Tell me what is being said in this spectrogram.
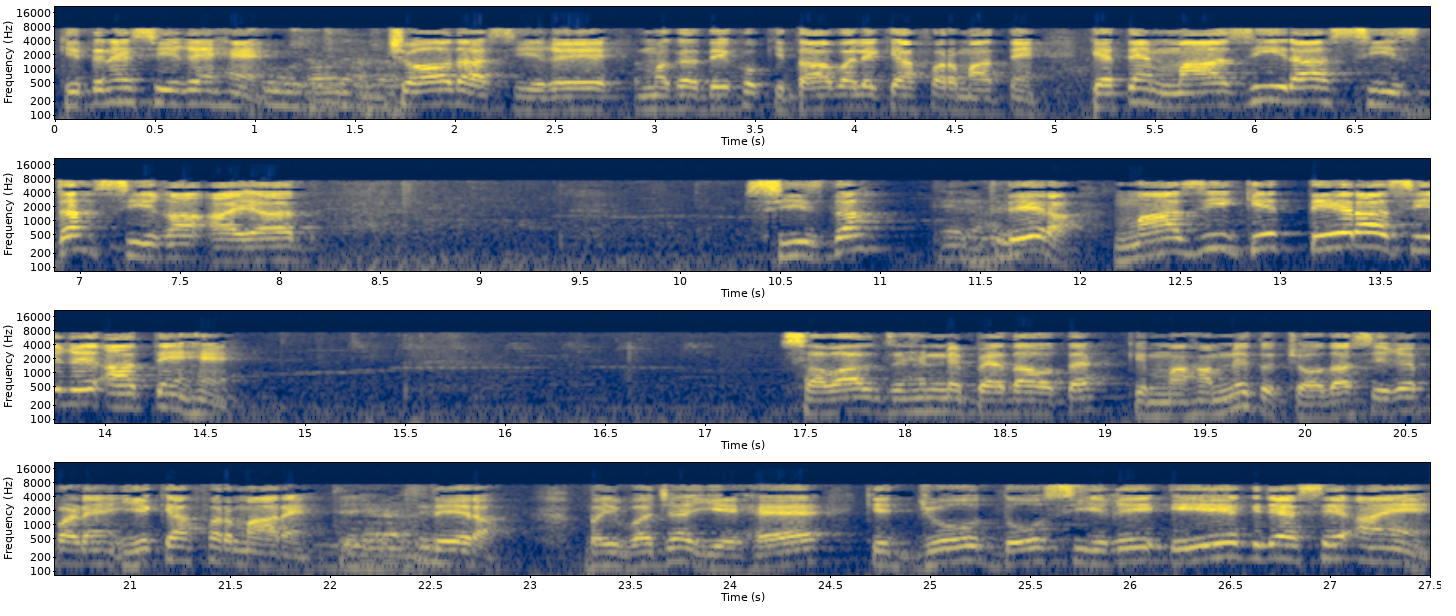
کتنے سیغے ہیں؟ چودہ۔ سیغے مگر دیکھو کتاب والے کیا فرماتے ہیں۔ کہتے ہیں ماضی را سیزدہ سیغا آیات۔ سیزدہ؟ تیرہ. ماضی کے تیرہ سیغے آتے ہیں. سوال ذہن میں پیدا ہوتا ہے کہ ہم نے تو چودہ سیغے پڑھے ہیں. یہ کیا فرما رہے ہیں؟ تیرہ. بھائی وجہ یہ ہے کہ جو دو سیغے ایک جیسے آئیں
